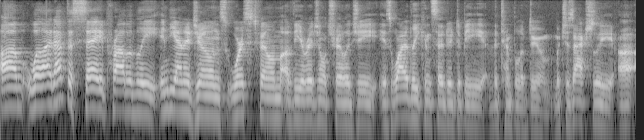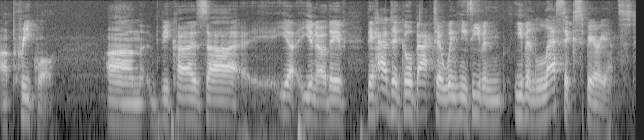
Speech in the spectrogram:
Um, well, I'd have to say probably Indiana Jones' worst film of the original trilogy is widely considered to be The Temple of Doom, which is actually a, a prequel. Um, because uh, yeah, you know they've they had to go back to when he's even even less experienced.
